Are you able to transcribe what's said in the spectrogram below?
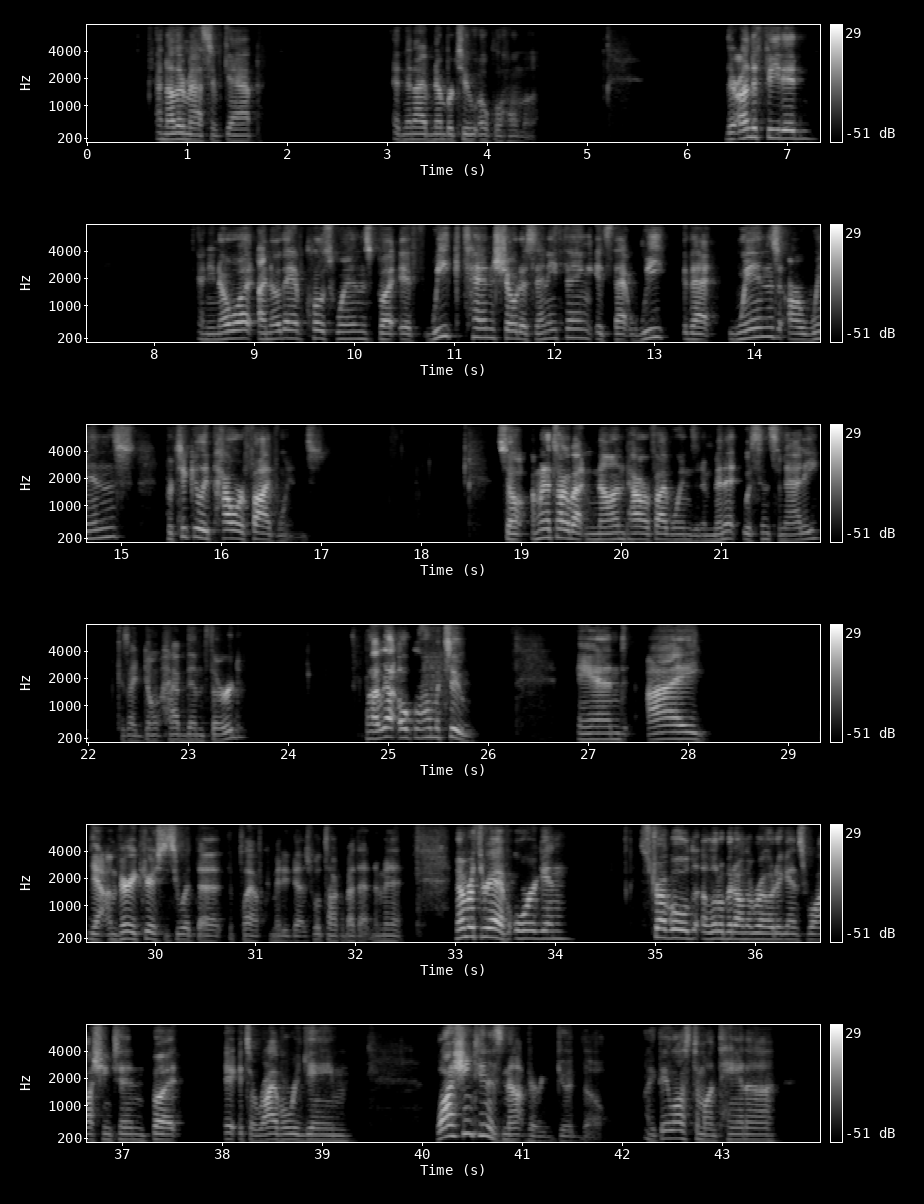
another massive gap, and then I have number two, Oklahoma. They're undefeated. And you know what? I know they have close wins, but if week 10 showed us anything, it's that week that wins are wins, particularly power five wins. So I'm going to talk about non power five wins in a minute with Cincinnati because I don't have them third. But I've got Oklahoma too. And I, yeah, I'm very curious to see what the, the playoff committee does. We'll talk about that in a minute. Number three, I have Oregon. Struggled a little bit on the road against Washington, but it's a rivalry game. Washington is not very good though. Like they lost to Montana.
